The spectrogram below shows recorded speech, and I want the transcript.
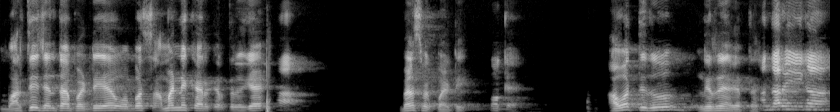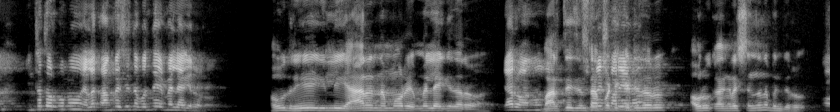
ಭಾರತೀಯ ಜನತಾ ಪಾರ್ಟಿಯ ಒಬ್ಬ ಸಾಮಾನ್ಯ ಕಾರ್ಯಕರ್ತನಿಗೆ ಹಾ. ಬೆಳೆಸ್ಬೇಕು ಪಾರ್ಟಿ. ಓಕೆ. ಅವತ್ತಿದು ನಿರ್ಣಯ ಆಗತ್ತೆ. ಹಂಗಾರೆ ಈಗ ಇಂಥವ್ರಿಗೂ ಎಲ್ಲ ಕಾಂಗ್ರೆಸ್ ಇಂದ ಬಂದೇ ಎಂ ಎಲ್ ಎ ಆಗಿರೋರು. ಹೌದ್ರಿ ಇಲ್ಲಿ ಯಾರು ನಮ್ಮವ್ರು ಎಂ ಎಲ್ ಎ ಆಗಿದಾರೋ ಯಾರು? ಅವ್ನು? ಭಾರತೀಯ ಜನತಾ ಸುರೇಶ್ ಪಾರ್ಟಿ? ಕಟ್ಟಿದವರು ಅವರು ಕಾಂಗ್ರೆಸ್ ಇಂದನೇ ಬಂದಿರು. ಆ,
